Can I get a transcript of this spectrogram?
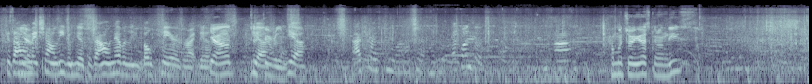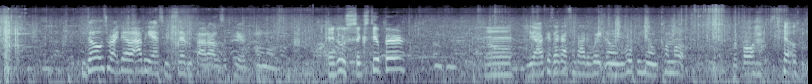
Because I want to Yeah. make sure I don't leave them here because I don't never leave both pairs right there. Yeah, I'll take yeah, care of them. Yeah. I trust you. I don't trust ¿Cuánto? How much are you asking on these? Those right there, I'll be asking $75 a pair on those. Can you do 60 a pair? Mm-hmm. No. Yeah, because I got somebody waiting on him, hoping he don't come up before I sell him.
